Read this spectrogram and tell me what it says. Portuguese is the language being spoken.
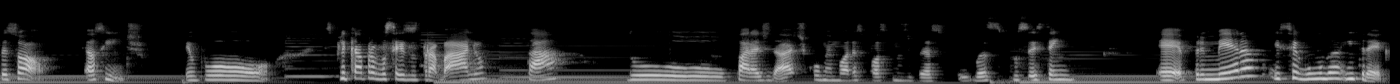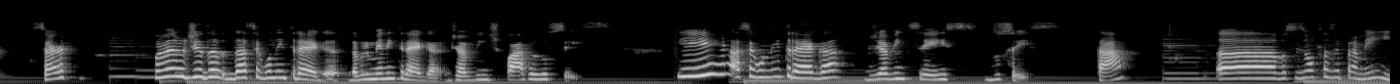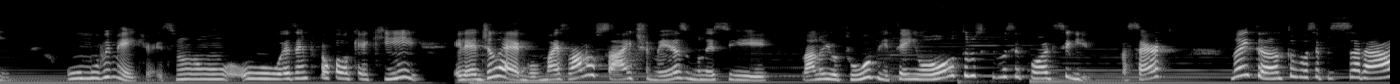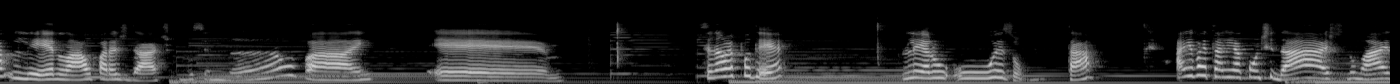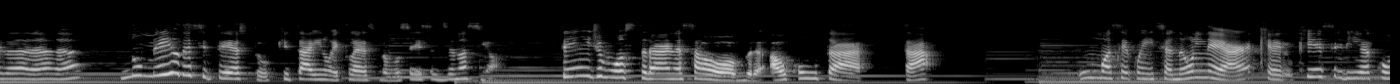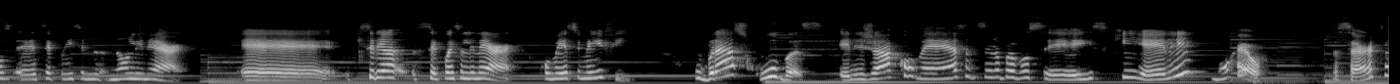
Pessoal, é o seguinte, eu vou explicar para vocês o trabalho, tá? Do paradidático Memórias Póstumas de Brás Cubas. Vocês têm é, primeira e segunda entrega, certo? Primeiro dia da, da, segunda entrega, da primeira entrega, dia 24 do 6. E a segunda entrega, dia 26 do 6, tá? Uh, vocês vão fazer para mim um Movie Maker. Isso não, o exemplo que eu coloquei aqui, ele é de Lego, mas lá no site mesmo, nesse lá no YouTube, tem outros que você pode seguir, tá certo? No entanto, você precisará ler lá o paradidático. Você não vai. É... Você não vai poder ler o, o resumo, tá? Aí vai estar tá aí a quantidade tudo mais. Né, né, né. No meio desse texto que está aí no Eclésio para vocês, está dizendo assim, ó. Tem de mostrar nessa obra, ao contar, tá? Uma sequência não linear, que é, o que seria é, sequência não linear? É, o que seria sequência linear? Começo, meio e fim. O Brás Cubas, ele já começa dizendo para vocês que ele morreu, tá certo?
